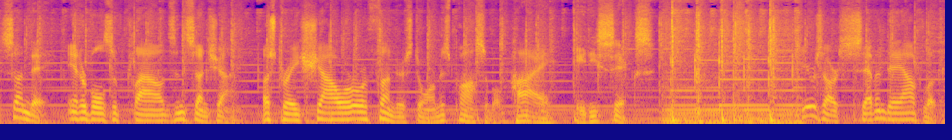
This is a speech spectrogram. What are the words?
Sunday, intervals of clouds and sunshine. A stray shower or thunderstorm is possible. High 86. Here's our seven day outlook.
